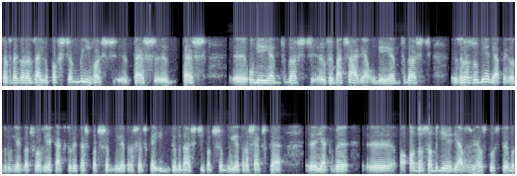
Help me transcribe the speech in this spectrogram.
pewnego rodzaju powściągliwość, też, też umiejętność wybaczania, umiejętność zrozumienia tego drugiego człowieka, który też potrzebuje troszeczkę intymności, potrzebuje troszeczkę y, jakby y, odosobnienia. W związku z tym y,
